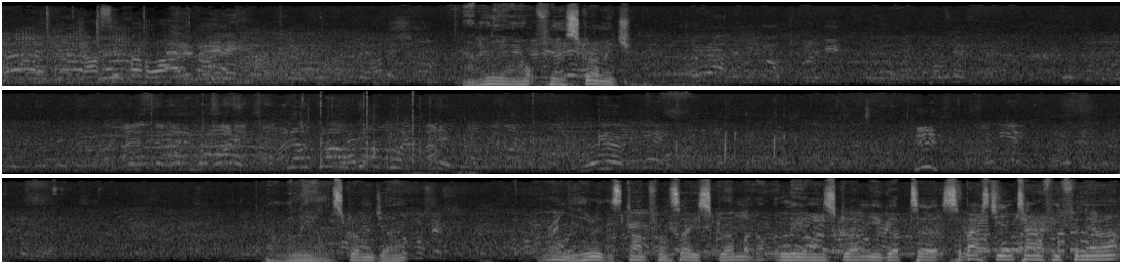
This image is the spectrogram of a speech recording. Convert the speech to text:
Non, c'est pas droit. Mêlée. And Lyon up for the scrummage. Well, giant. Ran you through the Stade Francais scrum, but not the Lyon scrum. You've got uh, Sebastian Taofifenua,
